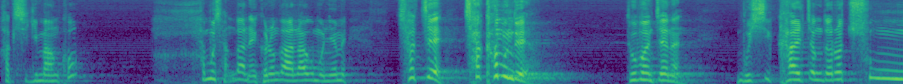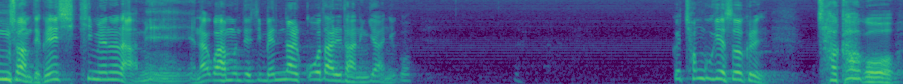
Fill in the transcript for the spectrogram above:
학식이 많고 아무 상관에 그런 거 안 하고 뭐냐면 첫째, 착하면 돼요. 두 번째는 무식할 정도로 충성하면 돼. 그냥 시키면은 아멘하고 하면 되지. 맨날 꼬다리 다는 게 아니고. 그 천국에서 그런 착하고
